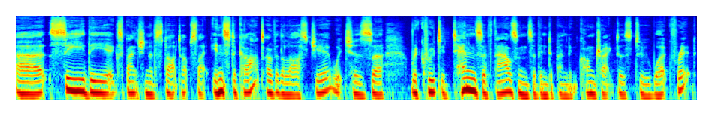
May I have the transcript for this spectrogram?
Uh, see the expansion of startups like Instacart over the last year, which has uh, recruited tens of thousands of independent contractors to work for it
